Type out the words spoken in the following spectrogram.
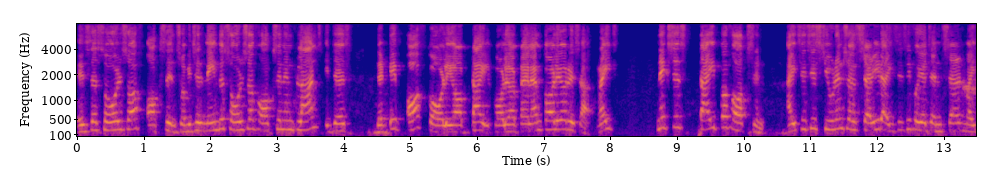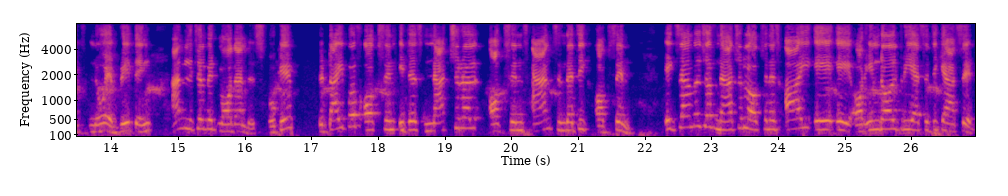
is the source of auxin. So which is named the source of auxin in plants. It is the tip of coleoptile, coleoptile and coleorrhiza, right? Next is type of auxin. ICSE students who have studied ICSE for your 10th standard might know everything and little bit more than this, okay? The type of auxin, it is natural auxins and synthetic auxin. Examples of natural auxin is IAA or indole 3-acetic acid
